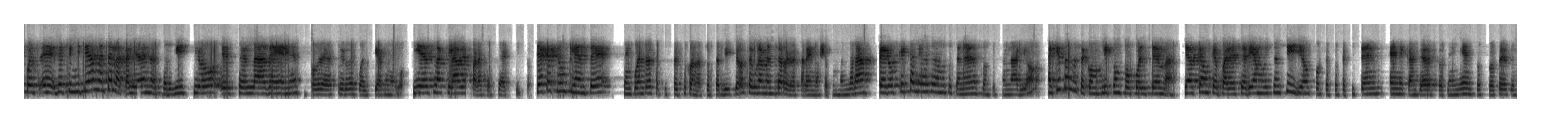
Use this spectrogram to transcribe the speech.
pues eh, definitivamente la calidad en el servicio es el ADN, se podría decir, de cualquier negocio y es la clave para que sea éxito. Ya que si un cliente se encuentra satisfecho con nuestro servicio, seguramente regresará y nos recomendará. Pero, ¿qué calidad debemos de tener en el concesionario? Aquí es donde se complica un poco el tema, ya que aunque parecería muy sencillo, porque pues existen N cantidad de procedimientos, procesos,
